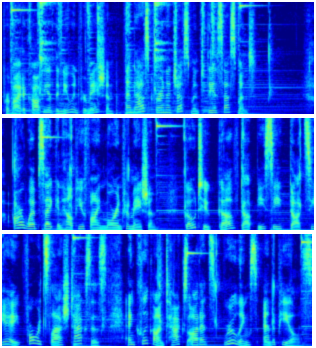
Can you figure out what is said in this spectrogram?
provide a copy of the new information, and ask for an adjustment to the assessment. Our website can help you find more information go to gov.bc.ca forward slash taxes and click on Tax Audits, Rulings, and Appeals.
